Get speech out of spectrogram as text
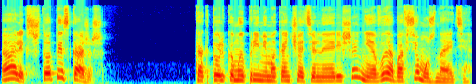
«Алекс, что ты скажешь?» Как только мы примем окончательное решение, вы обо всем узнаете.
